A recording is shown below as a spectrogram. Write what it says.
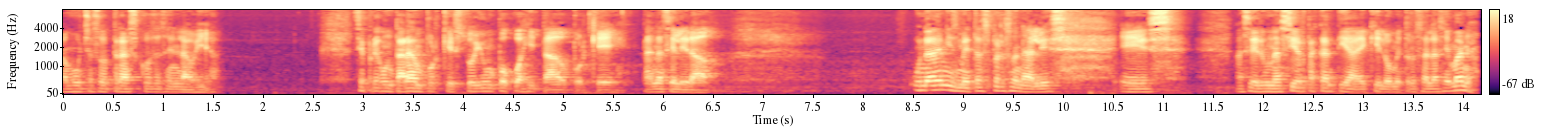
a muchas otras cosas en la vida. Se preguntarán por qué estoy un poco agitado, por qué tan acelerado. Una de mis metas personales es hacer una cierta cantidad de kilómetros a la semana.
